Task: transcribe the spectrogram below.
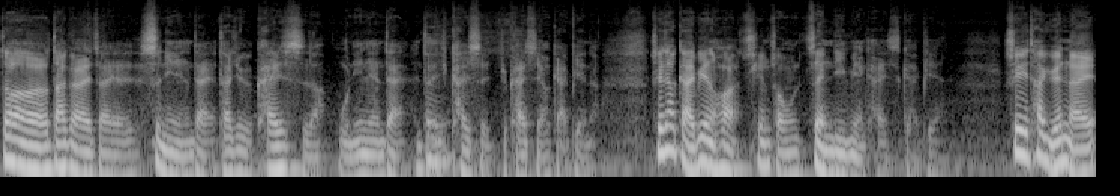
到大概在四零年代，他就开始了五零年代，等于开始就开始要改变了，所以它改变的话，先从正立面开始改变。所以它原来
